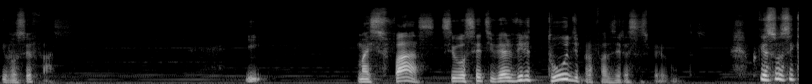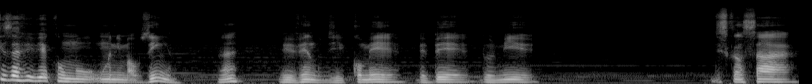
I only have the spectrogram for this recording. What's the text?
e você faz. Mas faz se você tiver virtude para fazer essas perguntas. Porque se você quiser viver como um animalzinho, né, vivendo de comer, beber, dormir, descansar,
